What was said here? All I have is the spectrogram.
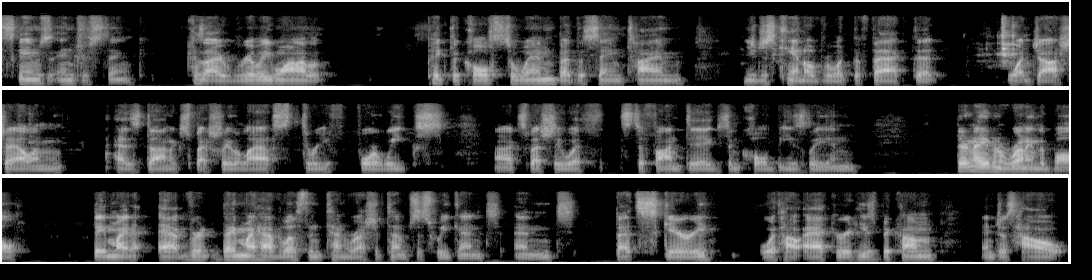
this game's interesting because I really want to pick the Colts to win, but at the same time, you just can't overlook the fact that what Josh Allen has done, especially the last three, four weeks, uh, especially with Stefon Diggs and Cole Beasley, and they're not even running the ball. They might average, they might have less than ten rush attempts this weekend, and that's scary with how accurate he's become and just how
